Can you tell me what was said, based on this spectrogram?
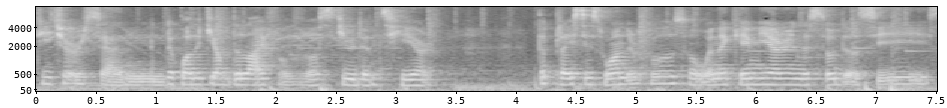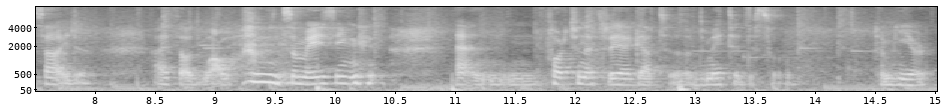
teachers and the quality of the life of the students here. The place is wonderful, so when I came here in the saw the seaside, I thought, wow, it's amazing. and fortunately, I got uh, admitted, so I'm here.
